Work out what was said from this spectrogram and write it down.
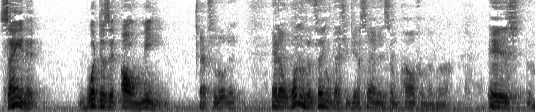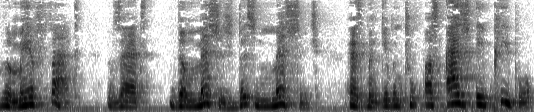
saying it, what does it all mean? Absolutely. And uh, one of the things that you just said is so powerful, Lamar, is the mere fact that the message, this message has been given to us as a people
